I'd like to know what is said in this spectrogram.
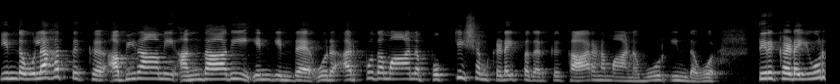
இந்த உலகத்துக்கு அபிராமி அந்தாதி என்கின்ற ஒரு அற்புதமான பொக்கிஷம் கிடைப்பதற்கு காரணமான ஊர் இந்த ஊர். திருக்கடையூர்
